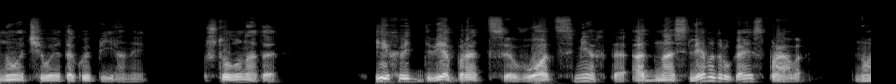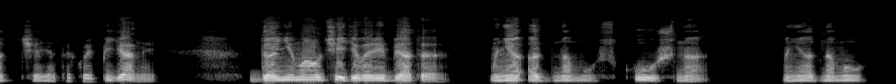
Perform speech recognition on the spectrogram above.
Ну, отчего я такой пьяный? Что луна-то? Их ведь две, братцы, вот смех-то. Одна слева, другая справа. Но отчего я такой пьяный? Да не молчите вы, ребята. Мне одному скучно. Мне одному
